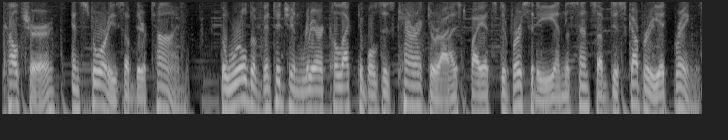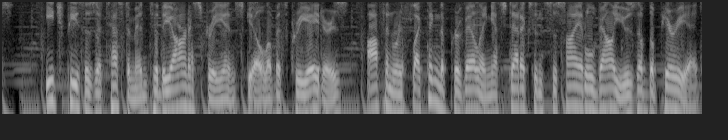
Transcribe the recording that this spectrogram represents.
culture, and stories of their time. The world of vintage and rare collectibles is characterized by its diversity and the sense of discovery it brings. Each piece is a testament to the artistry and skill of its creators, often reflecting the prevailing aesthetics and societal values of the period.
